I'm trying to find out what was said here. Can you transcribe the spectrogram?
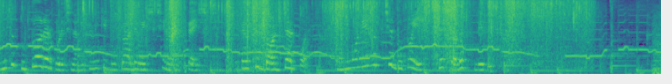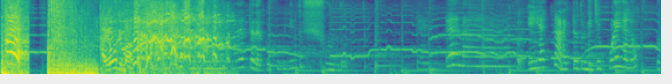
আমি তো দুটো অর্ডার করেছিলাম, এখানে কি দুটো অর্ডার এসেছে? না, একটা এসেছে। এটা হচ্ছে দরজার পর্দা। মনে হচ্ছে দুটো এসছে, চলো খুলে দেখি। দেখো, খুবই কিন্তু সুন্দর। তো এই একটা আরেকটা নিচে তো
